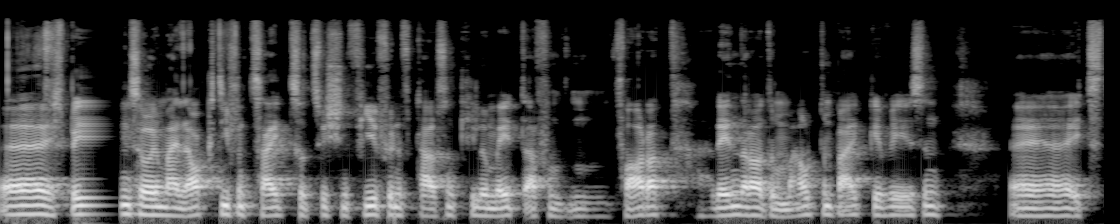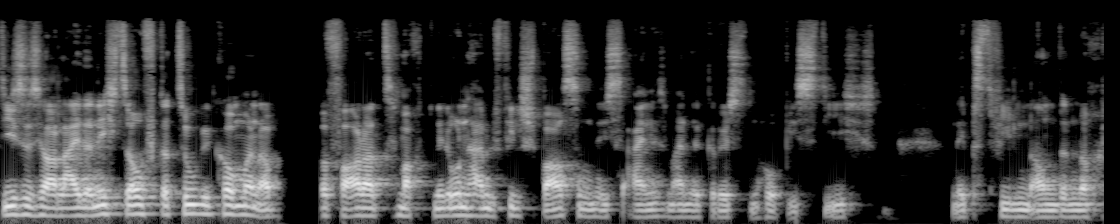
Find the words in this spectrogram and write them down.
Äh, ich bin so in meiner aktiven Zeit so zwischen 4.000, 5.000 Kilometer auf dem Fahrrad, Rennrad und Mountainbike gewesen. Äh, jetzt dieses Jahr leider nicht so oft dazugekommen, aber Fahrrad macht mir unheimlich viel Spaß und ist eines meiner größten Hobbys, die ich nebst vielen anderen noch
